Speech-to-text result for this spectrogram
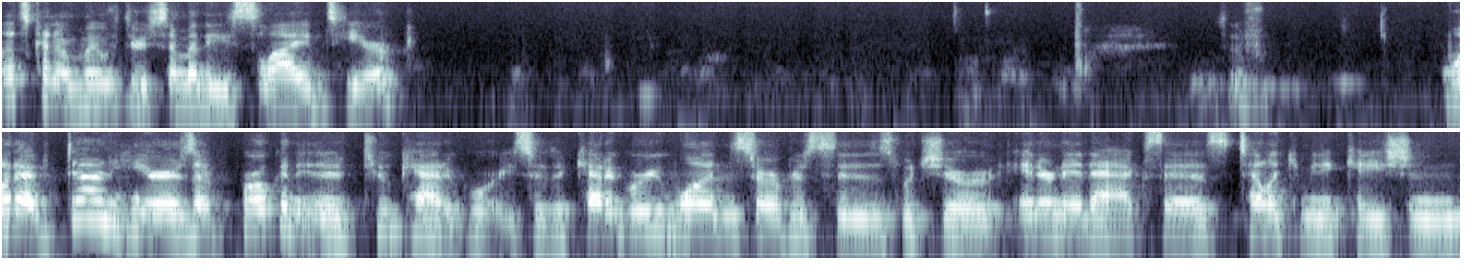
let's kind of move through some of these slides here. What I've done here is I've broken it into two categories. So the category one services, which are internet access, telecommunication,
